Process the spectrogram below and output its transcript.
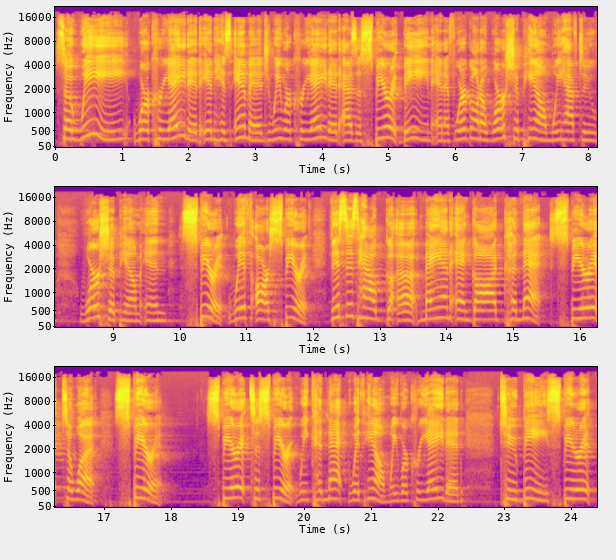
So we were created in his image. We were created as a spirit being, and if we're going to worship him, we have to worship him in spirit, with our spirit. This is how uh, man and God connect spirit to what? Spirit spirit to spirit. We connect with Him. We were created to be spirit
